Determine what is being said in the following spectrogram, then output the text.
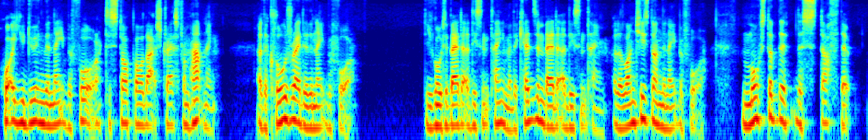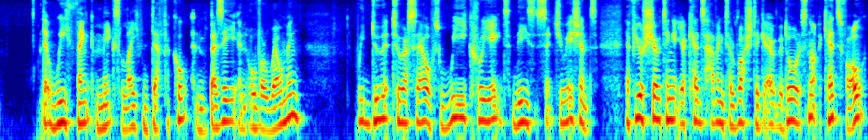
What are you doing the night before to stop all that stress from happening? Are the clothes ready the night before? Do you go to bed at a decent time? Are the kids in bed at a decent time? Are the lunches done the night before? Most of the, the stuff that that we think makes life difficult and busy and overwhelming, we do it to ourselves. We create these situations. If you're shouting at your kids having to rush to get out the door, it's not the kids' fault.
